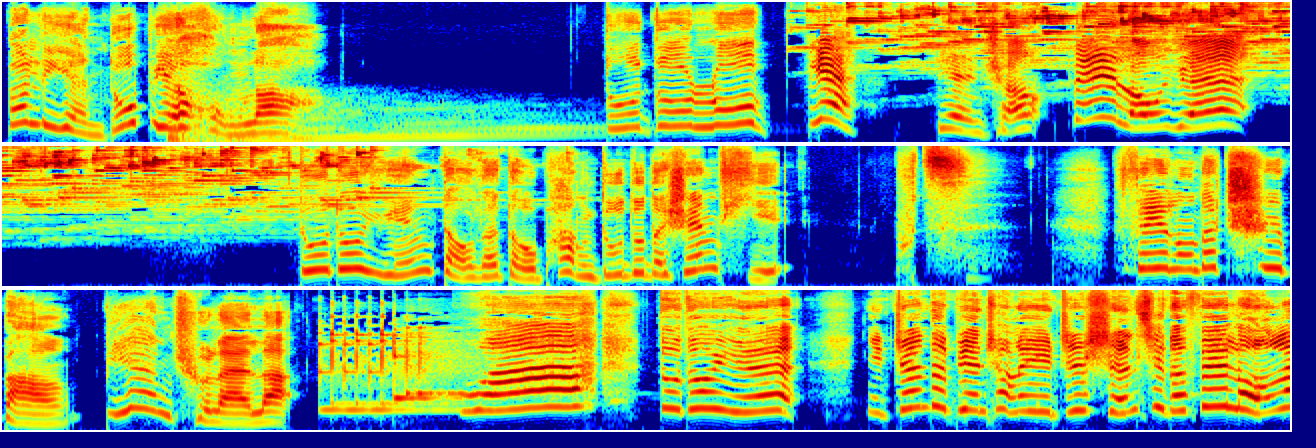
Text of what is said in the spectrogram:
把脸都憋红了。嘟嘟噜变，变成飞龙云。嘟嘟云抖了抖胖嘟嘟的身体，噗呲。飞龙的翅膀变出来了！哇，嘟嘟鱼，你真的变成了一只神奇的飞龙啦！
